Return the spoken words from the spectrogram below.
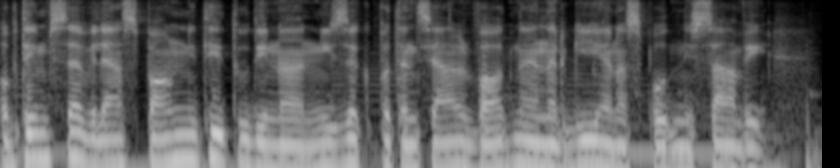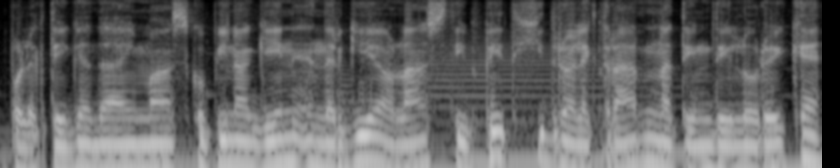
Ob tem se velja spomniti tudi na nizek potencial vodne energije na spodnji Savi. Poleg tega, da ima skupina Gen Energija v lasti pet hidroelektrarn na tem delu reke,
